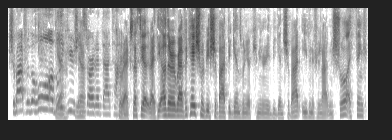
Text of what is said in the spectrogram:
Shabbat for the whole of yeah, Lakeview should yeah. start at that time. Correct. So that's the other right. The other ramification would be Shabbat begins when your community begins Shabbat, even if you're not in shul. I think.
